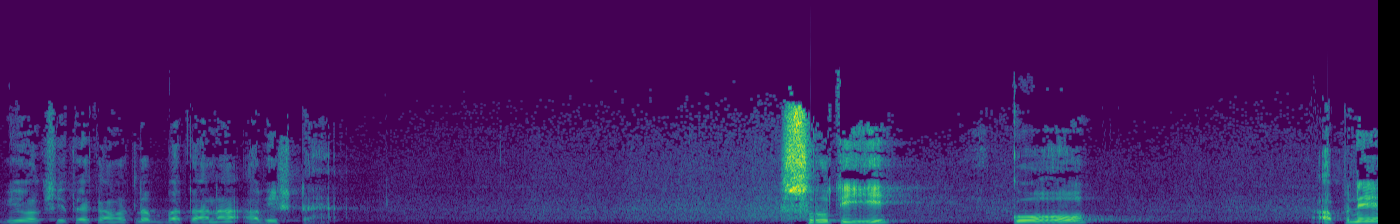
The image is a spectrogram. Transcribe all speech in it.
विवक्षित है का मतलब बताना अभिष्ट है। श्रुति को अपने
